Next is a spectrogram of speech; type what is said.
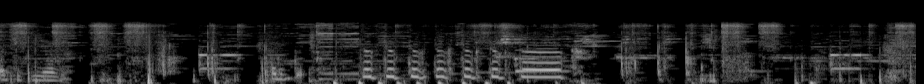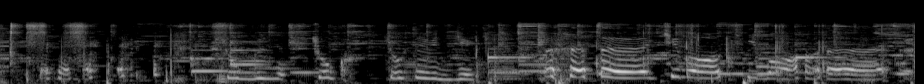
Açıklayalım. Hadi tık tık tık tık tık tık tık. çok güzel, çok çok sevinecek. kim o? Kim o?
